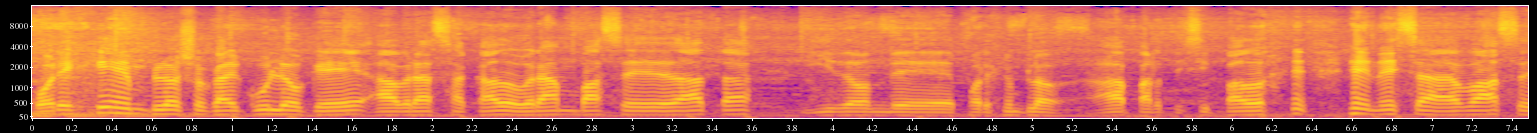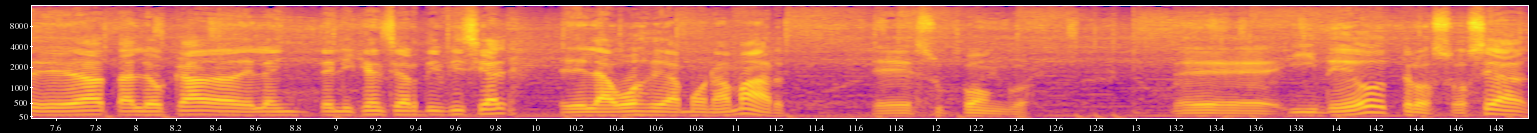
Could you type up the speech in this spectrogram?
Por ejemplo, yo calculo que habrá sacado gran base de data y donde, por ejemplo, ha participado en esa base de data locada de la inteligencia artificial eh, la voz de Amon Amart, eh, supongo. Eh, y de otros, o sea,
